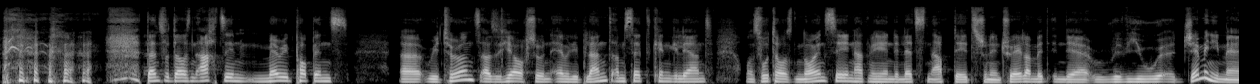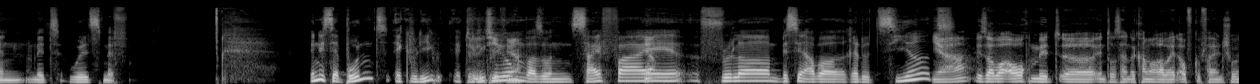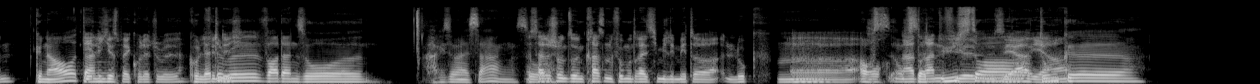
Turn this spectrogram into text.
Dann 2018 Mary Poppins äh, Returns, also hier auch schon Emily Blunt am Set kennengelernt. Und 2019 hatten wir hier in den letzten Updates schon den Trailer mit in der Review Gemini Man mit Will Smith. Finde ich sehr bunt. Equilib Equilibrium ja. war so ein Sci-Fi-Thriller, ein bisschen aber reduziert. Ja, ist aber auch mit äh, interessanter Kameraarbeit aufgefallen schon. Genau. Dann Ähnliches bei Collateral. Collateral war dann so, ah, wie soll man das sagen? So, Das hatte schon so einen krassen 35 Millimeter Look. Mm, äh, auch, auch, nah sehr dran, düster, viel sehr, ja. dunkel.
